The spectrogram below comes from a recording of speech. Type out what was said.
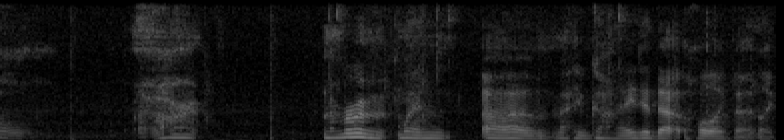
Oh, my heart. Remember when when uh, Matthew McConaughey did that whole like that like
